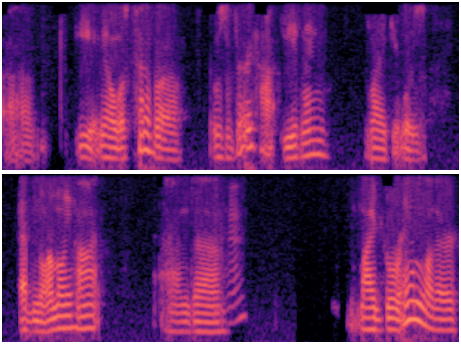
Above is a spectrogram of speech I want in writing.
uh, you know, it was kind of a it was a very hot evening, like it was abnormally hot, and uh, Mhm. my grandmother,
